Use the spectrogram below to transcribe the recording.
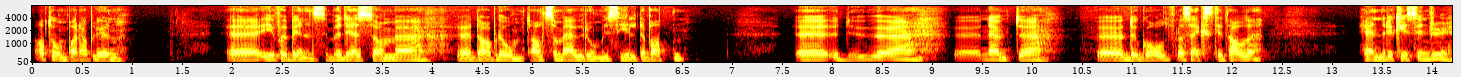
atomparaplyen. I forbindelse med det som da ble omtalt som euromissildebatten. Du nevnte de Gaulle fra 60-tallet. Henry Kissinger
